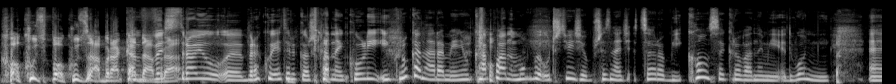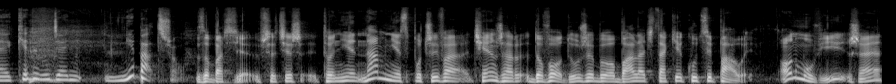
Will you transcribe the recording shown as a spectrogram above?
hokus pokus, abracadabra. W wystroju e, brakuje tylko szklanej kuli i kruka na ramieniu. Kapłan mógłby uczciwie się przyznać, co robi konsekrowanymi dłońmi, e, kiedy ludzie nie patrzą. Zobaczcie, przecież to nie na mnie spoczywa ciężar dowodu, żeby obalać takie kucypały. On mówi, że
